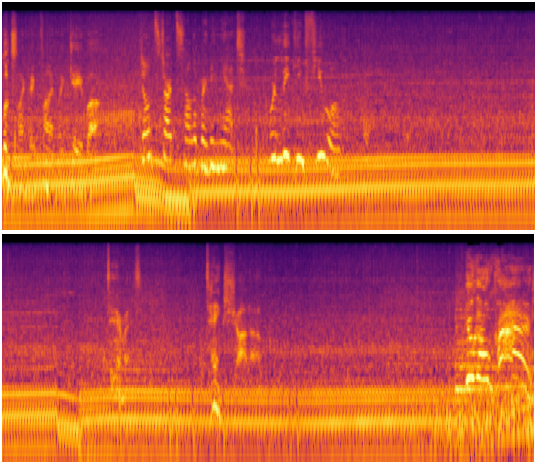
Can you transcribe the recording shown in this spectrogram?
Looks like they finally gave up. Don't start celebrating yet. We're leaking fuel. Damn it. Tank shot up. You gonna crash!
